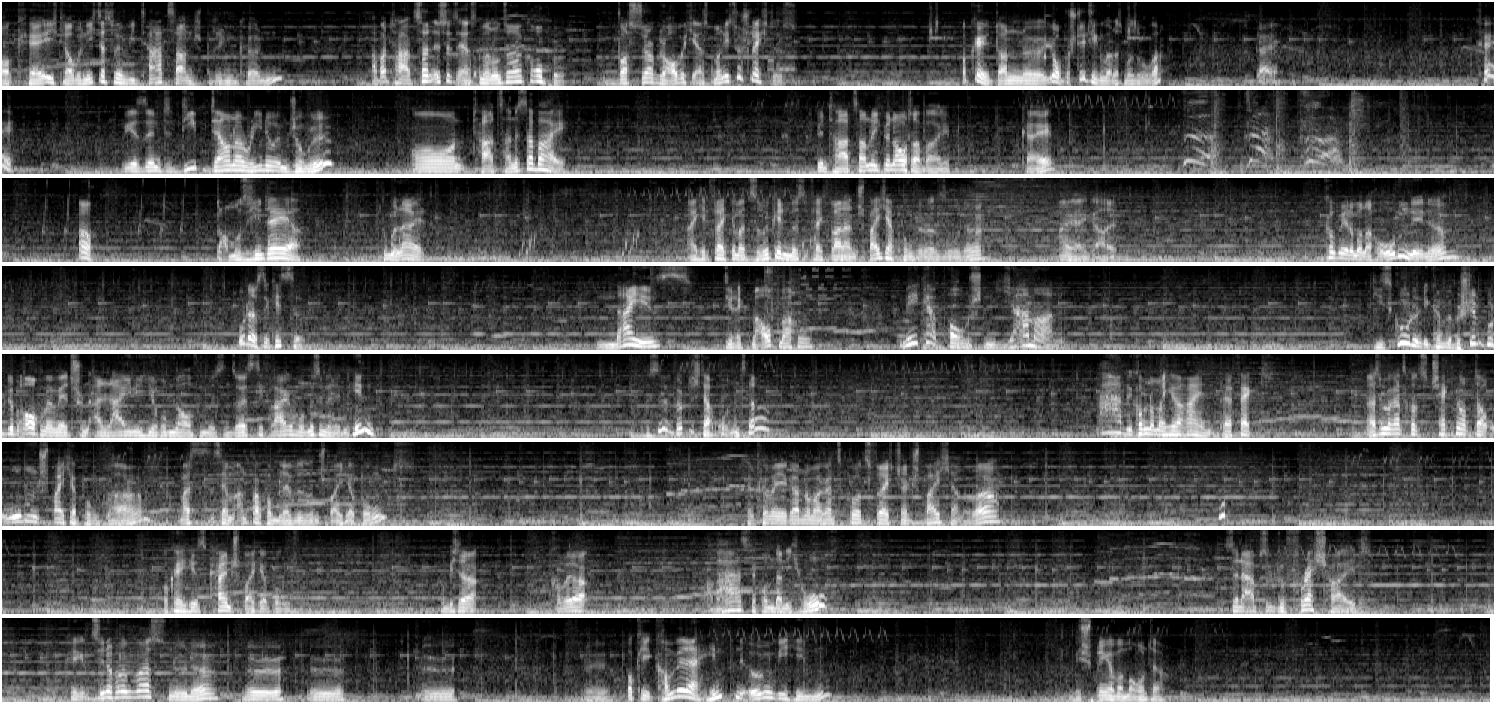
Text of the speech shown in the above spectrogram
Okay, ich glaube nicht, dass wir wie Tarzan springen können. Aber Tarzan ist jetzt erstmal in unserer Gruppe. Was ja, glaube ich, erstmal nicht so schlecht ist. Okay, dann äh, jo, bestätigen wir das mal so, wa? Geil. Okay. Wir sind Deep Downer Reno im Dschungel. Und Tarzan ist dabei. Ich bin Tarzan und ich bin auch dabei. Okay. Oh. Da muss ich hinterher. Tut mir leid. Ah, ich hätte vielleicht nochmal zurückgehen müssen. Vielleicht war da ein Speicherpunkt oder so, ne? Ah ja, egal. Kommen wir nochmal nach oben? Nee, ne? Oh, da ist eine Kiste. Nice. Direkt mal aufmachen. Mega Potion. Ja, Mann. Die ist gut und die können wir bestimmt gut gebrauchen, wenn wir jetzt schon alleine hier rumlaufen müssen. So, jetzt die Frage, wo müssen wir denn hin? Müssen wir wirklich da runter? Ah, wir kommen nochmal hier rein. Perfekt. Lass mich mal ganz kurz checken, ob da oben ein Speicherpunkt war. Meistens ist ja am Anfang vom Level so ein Speicherpunkt. Dann können wir hier gerade nochmal ganz kurz vielleicht schnell speichern, oder? Okay, hier ist kein Speicherpunkt. Komm ich da... Kommen wir da... Oh, was? Wir kommen da nicht hoch? Das ist eine absolute Freshheit. Okay, gibt's hier noch irgendwas? Nö, ne? Nö, nö, nö, nö. Okay, kommen wir da hinten irgendwie hin? Wir springen aber mal runter.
